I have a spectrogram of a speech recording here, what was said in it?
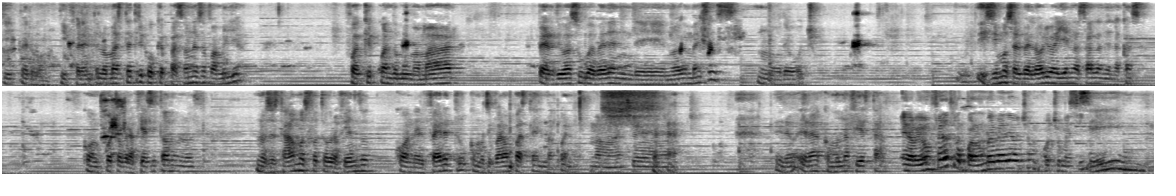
sí, pero diferente. Lo más tétrico que pasó en esa familia fue que cuando mi mamá perdió a su bebé de, de nueve meses, no de ocho, hicimos el velorio ahí en la sala de la casa, con fotografías y todo. Nos, nos estábamos fotografiando con el féretro como si fuera un pastel, me acuerdo. No. Era, era como una fiesta. ¿Había un féretro para un bebé de 8 ocho meses? Sí, un,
